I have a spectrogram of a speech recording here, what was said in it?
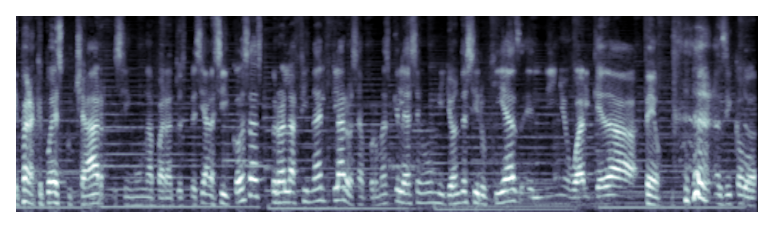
y para que pueda escuchar sin un aparato especial, así cosas, pero a la final, claro, o sea, por más que le hacen un millón de cirugías, el niño igual queda feo, así como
